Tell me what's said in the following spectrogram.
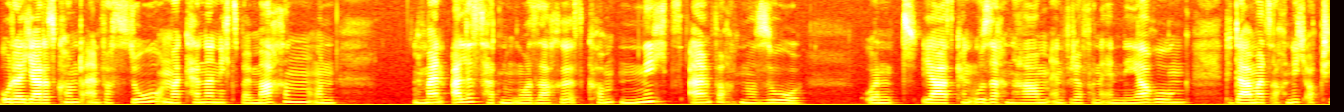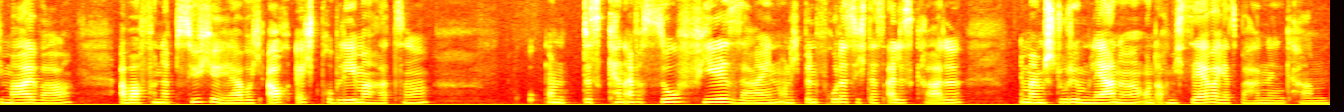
Oder ja, das kommt einfach so und man kann da nichts bei machen. Und ich meine, alles hat eine Ursache. Es kommt nichts einfach nur so. Und ja, es kann Ursachen haben, entweder von der Ernährung, die damals auch nicht optimal war, aber auch von der Psyche her, wo ich auch echt Probleme hatte. Und das kann einfach so viel sein. Und ich bin froh, dass ich das alles gerade in meinem Studium lerne und auch mich selber jetzt behandeln kann.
